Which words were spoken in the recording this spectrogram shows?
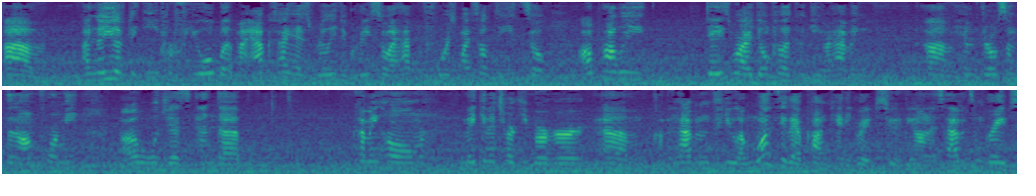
um, I know you have to eat for fuel, but my appetite has really decreased, so I have to force myself to eat. So I'll probably, days where I don't feel like cooking or having um, him throw something on for me, I will just end up coming home, making a turkey burger, um, having a few, I want to say they have cotton candy grapes too, to be honest. Having some grapes,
